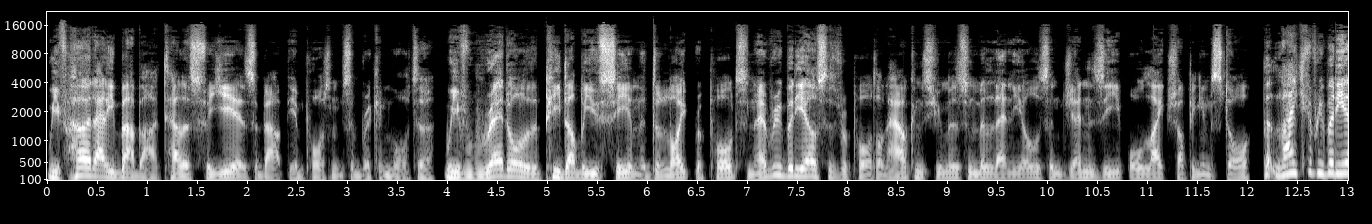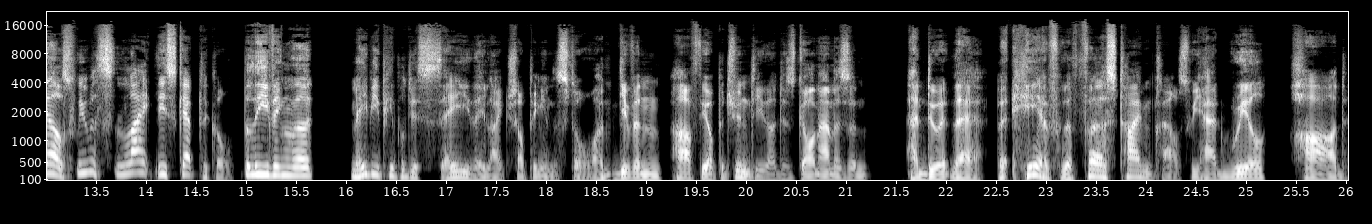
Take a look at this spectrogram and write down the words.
We've heard Alibaba tell us for years about the importance of brick and mortar. We've read all of the PwC and the Deloitte reports and everybody else's report on how consumers and millennials and Gen Z all like shopping in store. But like everybody else, we were slightly skeptical, believing that maybe people just say they like shopping in the store and given half the opportunity, they'll just go on Amazon and do it there. But here, for the first time, Klaus, we had real hard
